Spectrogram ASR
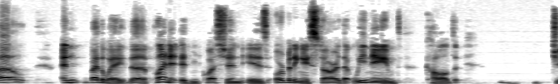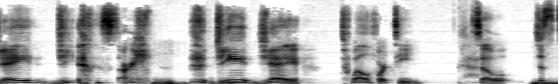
Uh, and by the way, the planet in question is orbiting a star that we named called J G. Sorry, G J twelve fourteen. So just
